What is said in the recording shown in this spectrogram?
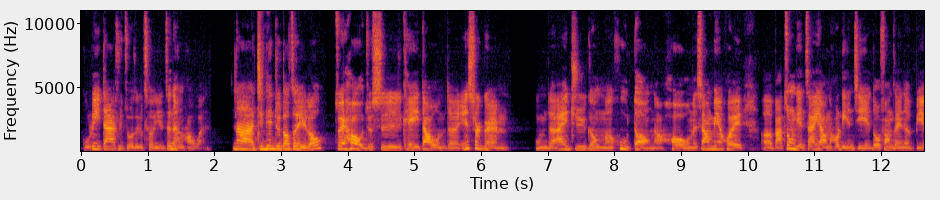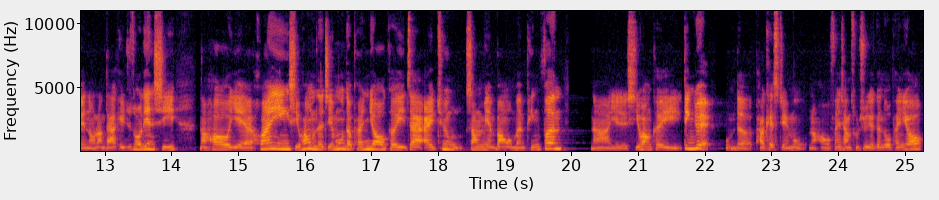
鼓励大家去做这个测验，真的很好玩。那今天就到这里喽。最后就是可以到我们的 Instagram、我们的 IG 跟我们互动，然后我们上面会呃把重点摘要，然后连结也都放在那边，然后让大家可以去做练习。然后也欢迎喜欢我们的节目的朋友，可以在 iTunes 上面帮我们评分。那也希望可以订阅。我们的 podcast 节目，然后分享出去给更多朋友。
